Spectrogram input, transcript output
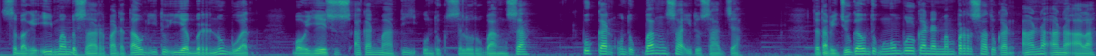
sebagai imam besar pada tahun itu ia bernubuat bahwa Yesus akan mati untuk seluruh bangsa, bukan untuk bangsa itu saja, tetapi juga untuk mengumpulkan dan mempersatukan anak-anak Allah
